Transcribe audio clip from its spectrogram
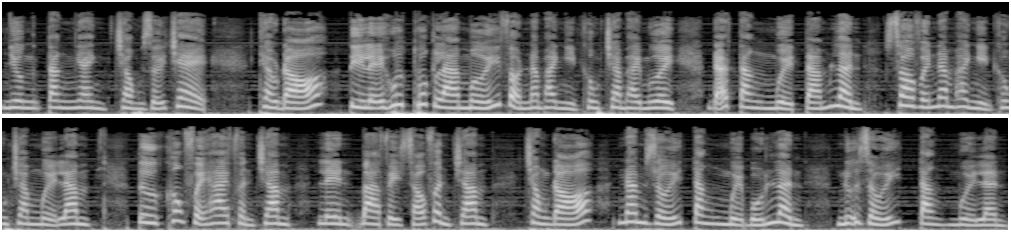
nhưng tăng nhanh trong giới trẻ. Theo đó, tỷ lệ hút thuốc lá mới vào năm 2020 đã tăng 18 lần so với năm 2015, từ 0,2% lên 3,6%, trong đó nam giới tăng 14 lần, nữ giới tăng 10 lần.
